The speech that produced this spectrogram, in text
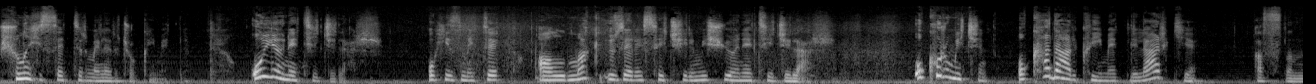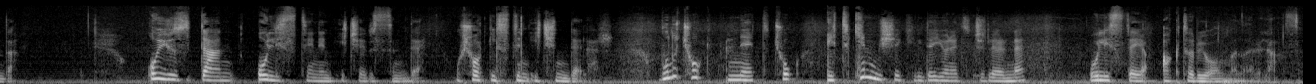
şunu hissettirmeleri çok kıymetli. O yöneticiler o hizmeti almak üzere seçilmiş yöneticiler o kurum için o kadar kıymetliler ki aslında. O yüzden o listenin içerisinde, o short listin içindeler. Bunu çok net, çok etkin bir şekilde yöneticilerine o listeye aktarıyor olmaları lazım.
